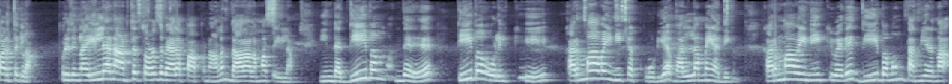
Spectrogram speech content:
படுத்துக்கலாம். புரியுதுங்களா? இல்லை நான் அடுத்து தொடர்ந்து வேலை பார்ப்பனாலும் தாராளமாக செய்யலாம். இந்த தீபம் வந்து தீப ஒளிக்கு கர்மாவை நீக்கக்கூடிய வல்லமை அதிகம். கர்மாவை நீக்குவதே தீபமும் தண்ணீரும் தான்.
